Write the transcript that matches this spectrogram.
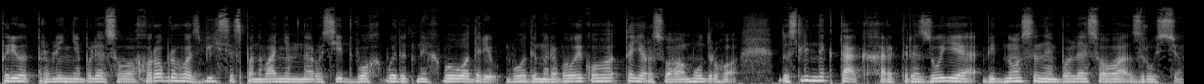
Період правління Болесова Хороброго збігся з пануванням на Русі двох видатних володарів Володимира Великого та Ярослава Мудрого. Дослідник так характеризує відносини Болесова з Руссю.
